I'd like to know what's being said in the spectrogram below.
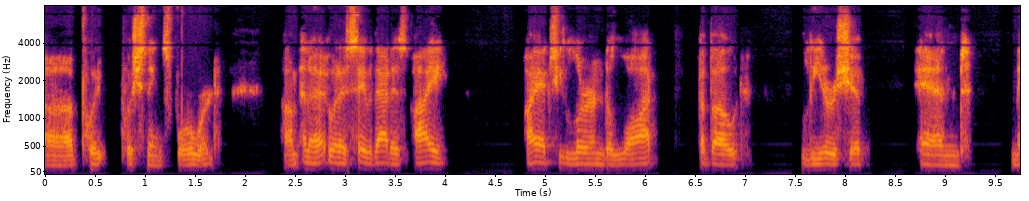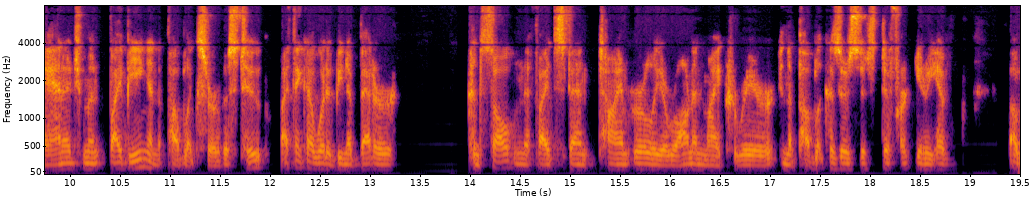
uh, push things forward. Um, and I, what I say with that is, I I actually learned a lot about leadership and management by being in the public service too. I think I would have been a better consultant if I'd spent time earlier on in my career in the public because there's just different, you know, you have a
